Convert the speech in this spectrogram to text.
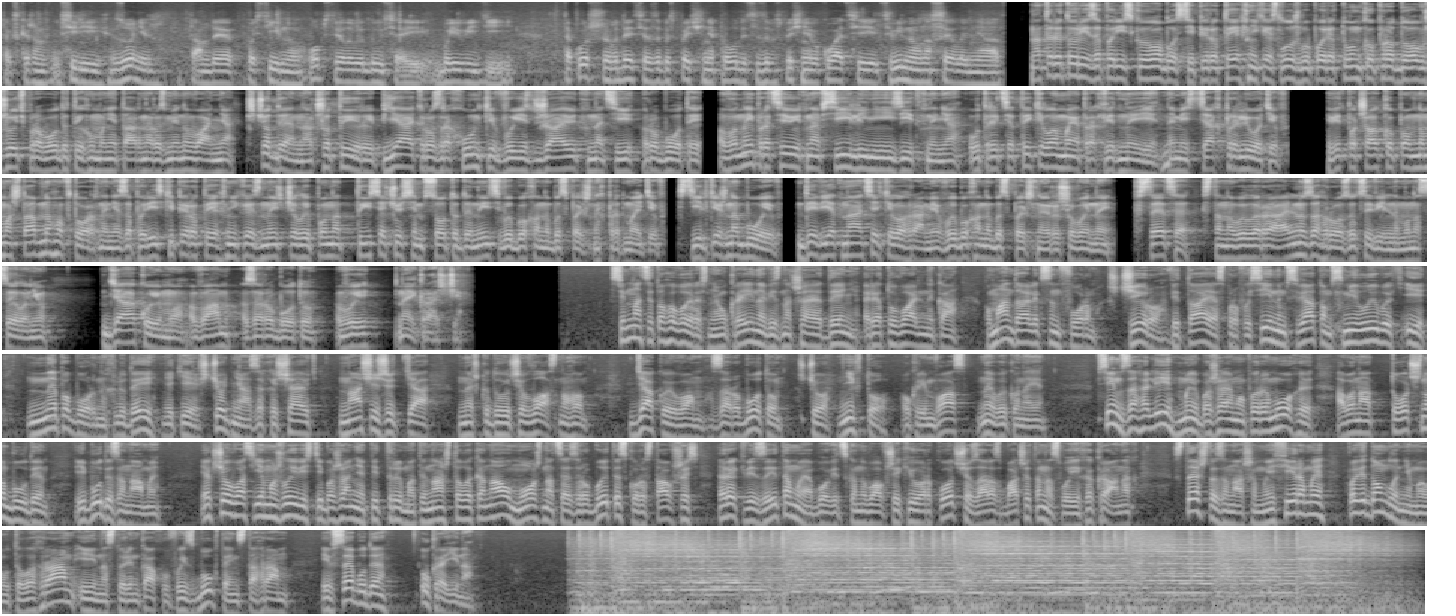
так скажемо, в сірій зоні, там де постійно обстріли ведуться і бойові дії. Також ведеться забезпечення, проводиться забезпечення евакуації цивільного населення. На території Запорізької області піротехніки служби порятунку продовжують проводити гуманітарне розмінування. Щоденно 4-5 розрахунків виїжджають на ці роботи. Вони працюють на всій лінії зіткнення у 30 кілометрах від неї на місцях прильотів. Від початку повномасштабного вторгнення запорізькі піротехніки знищили понад 1700 одиниць вибухонебезпечних предметів, стільки ж набоїв, 19 кілограмів вибухонебезпечної речовини. Все це становило реальну загрозу цивільному населенню. Дякуємо вам за роботу. Ви найкращі. 17 вересня Україна відзначає День рятувальника. Команда Алексінформ щиро вітає з професійним святом сміливих і непоборних людей, які щодня захищають наші життя, не шкодуючи власного. Дякую вам за роботу, що ніхто, окрім вас, не виконає. Всім взагалі ми бажаємо перемоги, а вона точно буде і буде за нами. Якщо у вас є можливість і бажання підтримати наш телеканал, можна це зробити, скориставшись реквізитами або відсканувавши QR-код, що зараз бачите на своїх екранах. Стежте за нашими ефірами, повідомленнями у Телеграм і на сторінках у Фейсбук та Інстаграм. І все буде Україна.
